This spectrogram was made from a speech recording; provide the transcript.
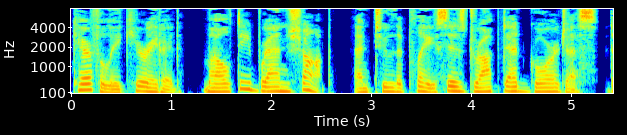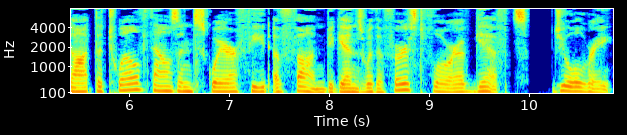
carefully curated, multi-brand shop, and two the place is drop-dead gorgeous. The 12,000 square feet of fun begins with a first floor of gifts, jewelry,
